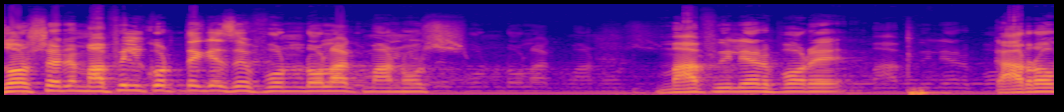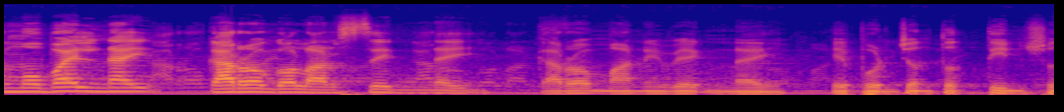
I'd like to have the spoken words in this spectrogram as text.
যশোরে মাহফিল করতে গেছে পনেরো লাখ মানুষ। মাহফিলের পরে কারও মোবাইল নাই, কারও গলার সেট নাই, কারও মানি ব্যাগ নাই। এ পর্যন্ত তিনশো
